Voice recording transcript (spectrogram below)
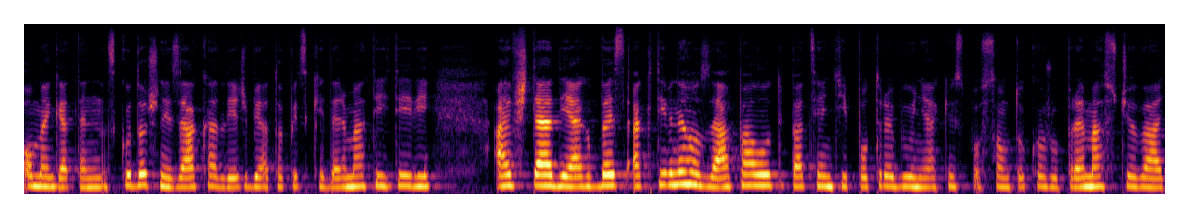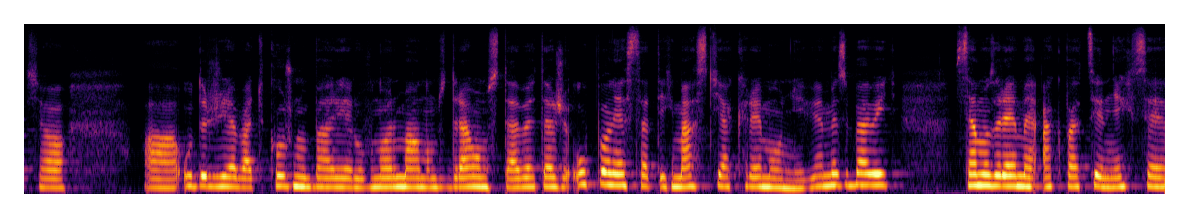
omega, ten skutočný základ liečby atopickej dermatitídy. Aj v štádiách bez aktívneho zápalu tí pacienti potrebujú nejakým spôsobom tú kožu premasťovať, a udržiavať kožnú bariéru v normálnom zdravom stave, takže úplne sa tých mastí a krémov nevieme zbaviť. Samozrejme, ak pacient nechce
